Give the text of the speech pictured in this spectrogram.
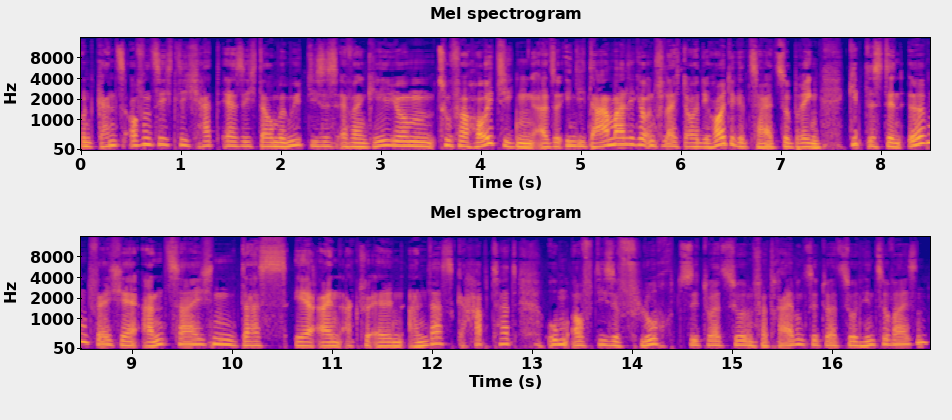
Und ganz offensichtlich hat er sich darum bemüht, dieses Evangelium zu verheutigen, also in die damalige und vielleicht auch in die heutige Zeit zu bringen. Gibt es denn irgendwelche Anzeichen, dass er einen aktuellen Anlass gehabt hat, um auf diese Fluchtsituation, Vertreibungssituation hinzuweisen?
